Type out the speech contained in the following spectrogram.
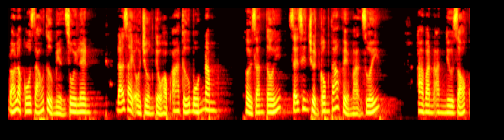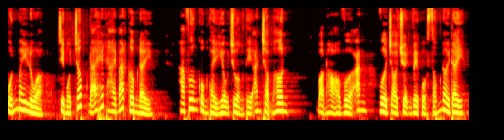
đó là cô giáo từ miền xuôi lên, đã dạy ở trường tiểu học A Tứ 4 năm. Thời gian tới sẽ xin chuyển công tác về mạn dưới. A Văn ăn như gió cuốn mây lùa, chỉ một chốc đã hết hai bát cơm đầy. Hà Phương cùng thầy hiệu trưởng thì ăn chậm hơn. Bọn họ vừa ăn vừa trò chuyện về cuộc sống nơi đây.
